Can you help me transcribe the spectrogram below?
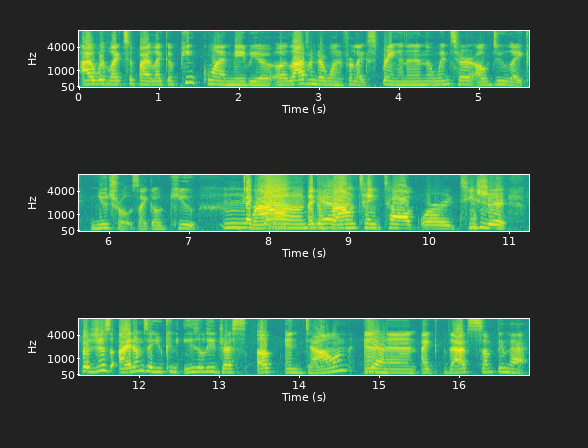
I would like to buy like a pink one, maybe a, a lavender one for like spring, and then in the winter I'll do like neutrals, like a cute Mm, like brown, brown, like yeah. a brown tank top or t-shirt, but just items that you can easily dress up and down, and Yeah. then like that's something that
